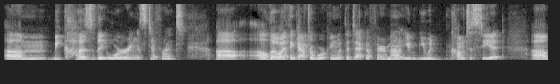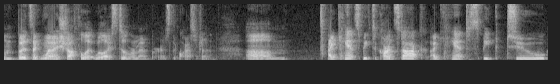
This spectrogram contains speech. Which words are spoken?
um, because the ordering is different. Uh, although I think after working with the deck a fair amount, you, you would come to see it. Um, but it's like when I shuffle it, will I still remember is the question. Um, I can't speak to cardstock. I can't speak to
